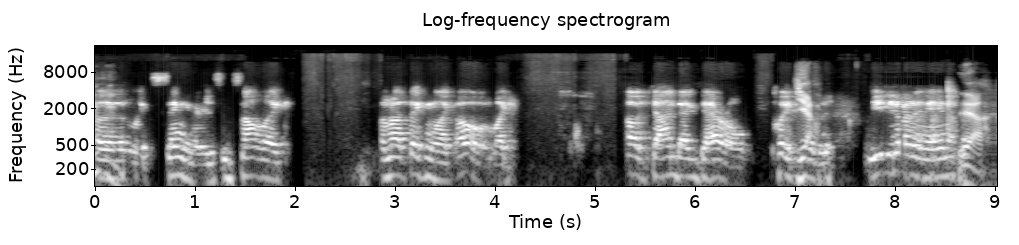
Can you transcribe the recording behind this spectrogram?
other than like singers. It's not like I'm not thinking like, oh, like oh, Dimebag Darrell plays Yeah. You, know what I mean? Yeah.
